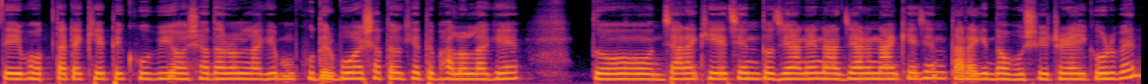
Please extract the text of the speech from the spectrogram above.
তো এই ভর্তাটা খেতে খুবই অসাধারণ লাগে। খুদের বোয়ার সাথেও খেতে ভালো লাগে। তো যারা খেয়েছেন তো জানেন, আর যারা না খেয়েছেন তারা কিন্তু অবশ্যই ট্রাই করবেন।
